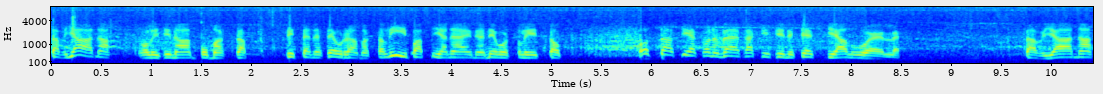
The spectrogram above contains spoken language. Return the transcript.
Savjana oli siinä ampumassa. Sitten seuraamassa Liipa ja näin Neuvostoliitto ottaa kiekon väkisin keskialueelle. Savjana.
